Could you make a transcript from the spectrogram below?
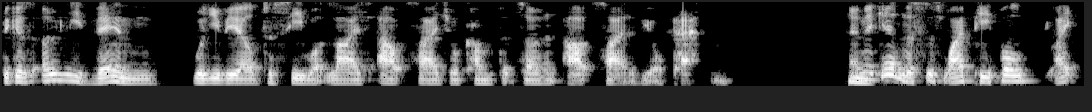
because only then will you be able to see what lies outside your comfort zone and outside of your pattern. And hmm. again, this is why people like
